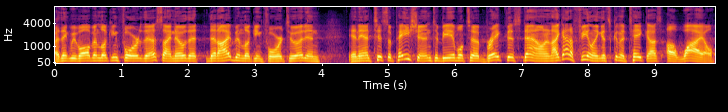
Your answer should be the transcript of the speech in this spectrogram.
I think we've all been looking forward to this. I know that, that I've been looking forward to it. And in anticipation to be able to break this down. And I got a feeling it's going to take us a while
